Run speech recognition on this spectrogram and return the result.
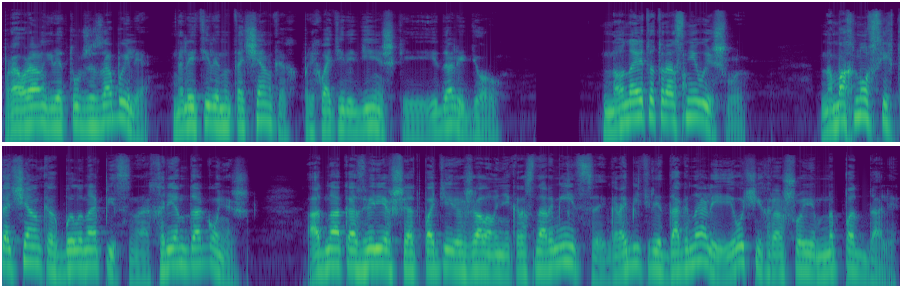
Про Врангеля тут же забыли, налетели на тачанках, прихватили денежки и дали дёру. Но на этот раз не вышло. На махновских тачанках было написано «Хрен догонишь». Однако озверевшие от потери жалования красноармейцы грабители догнали и очень хорошо им нападали.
